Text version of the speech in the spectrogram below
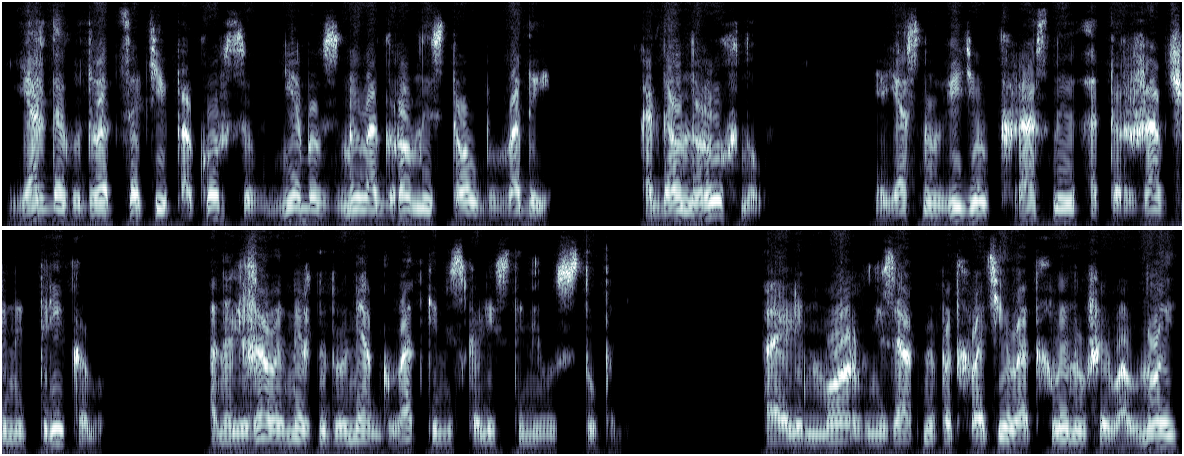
Ярдах в двадцати по курсу в небо взмыл огромный столб воды. Когда он рухнул, я ясно увидел красную от ржавчины триколу, она лежала между двумя гладкими скалистыми уступами. Айлин Мор внезапно подхватила отхлынувшей волной,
